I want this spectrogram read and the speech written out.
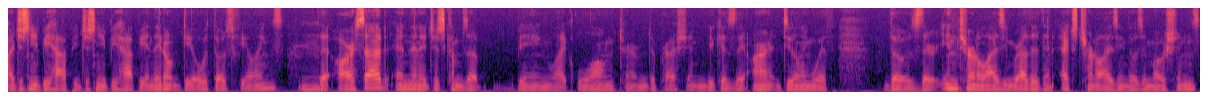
i just need to be happy just need to be happy and they don't deal with those feelings Mm. that are sad and then it just comes up being like long-term depression because they aren't dealing with those they're internalizing rather than externalizing those emotions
